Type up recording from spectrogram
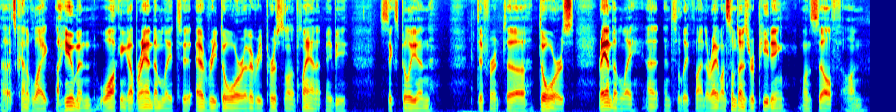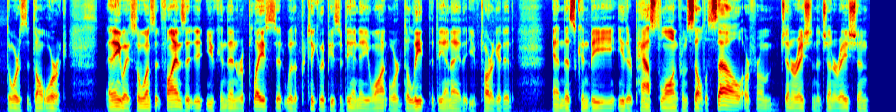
Uh, it's kind of like a human walking up randomly to every door of every person on the planet, maybe six billion different uh, doors randomly uh, until they find the right one. Sometimes repeating oneself on doors that don't work. Anyway, so once it finds it, you can then replace it with a particular piece of DNA you want or delete the DNA that you've targeted and this can be either passed along from cell to cell or from generation to generation,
